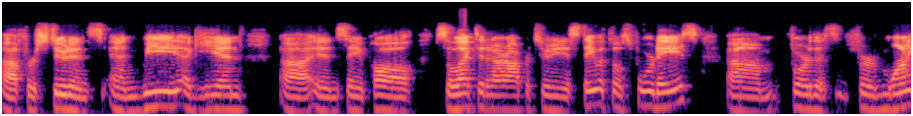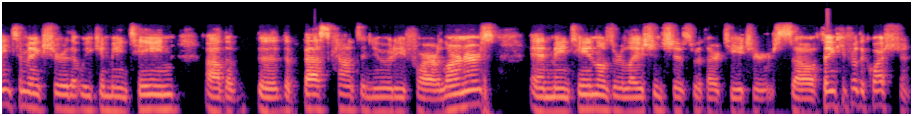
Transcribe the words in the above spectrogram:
uh, for students. And we, again, uh, in St. Paul, selected our opportunity to stay with those four days um, for this for wanting to make sure that we can maintain uh, the, the the best continuity for our learners and maintain those relationships with our teachers. So thank you for the question.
